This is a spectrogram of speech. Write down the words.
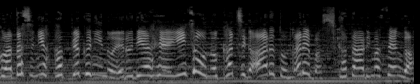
私に800人のエルディア兵以上の価値があるとなれば仕方ありませんが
